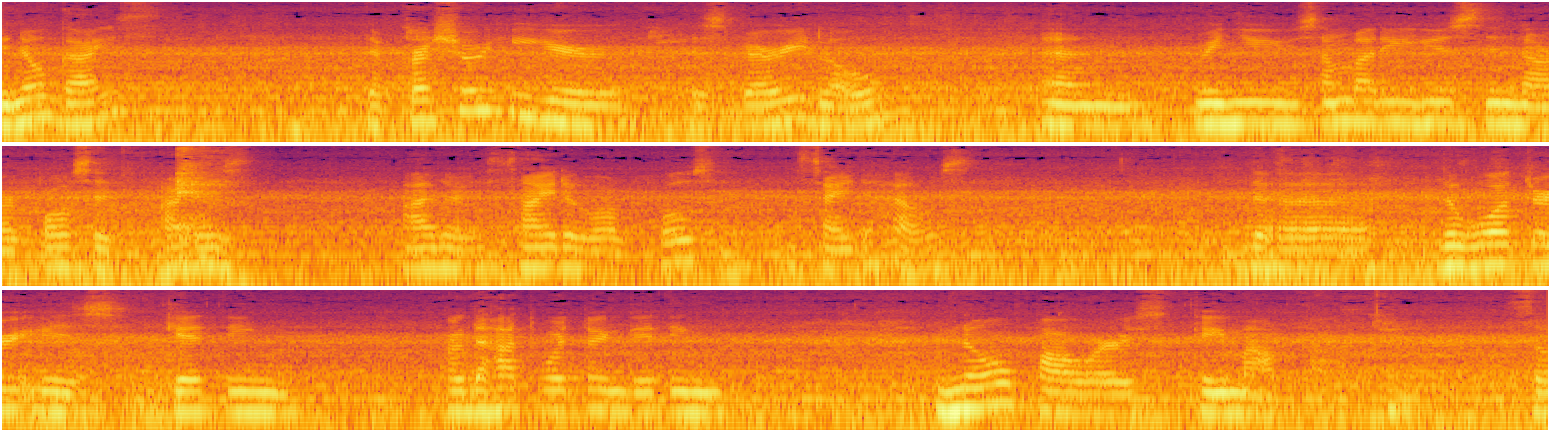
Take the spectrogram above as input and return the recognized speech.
you know guys the pressure here is very low. And when you somebody using our faucet other, other side of our faucet inside the house the the water is getting or the hot water getting no powers came up. So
